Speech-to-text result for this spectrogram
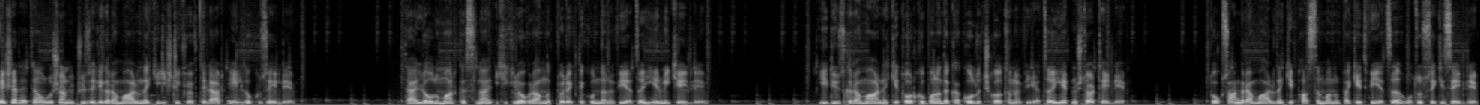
5 adetten oluşan 350 gram ağırlığındaki içli köfteler 59.50. Tellioğlu markasına ait 2 kilogramlık börekli kunların fiyatı 22.50. 700 gram ağırlığındaki Torku Banada kakaolu çikolatanın fiyatı 74.50. 90 gram ağırlığındaki pastırmanın paket fiyatı 38.50.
